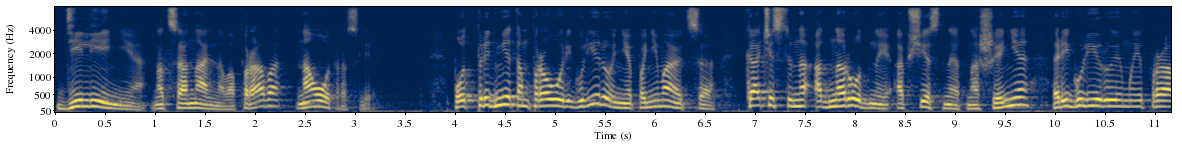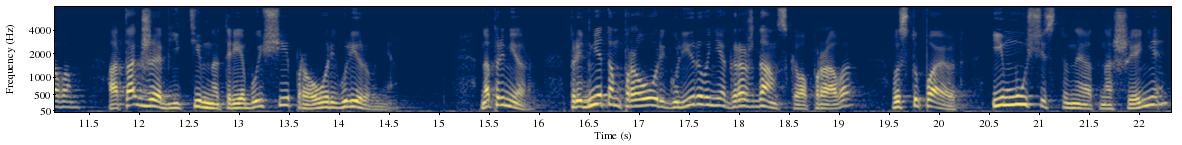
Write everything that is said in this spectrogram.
деления национального права на отрасли. Под предметом правового регулирования понимаются качественно однородные общественные отношения, регулируемые правом, а также объективно требующие правового регулирования. Например, Предметом правового регулирования гражданского права выступают имущественные отношения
